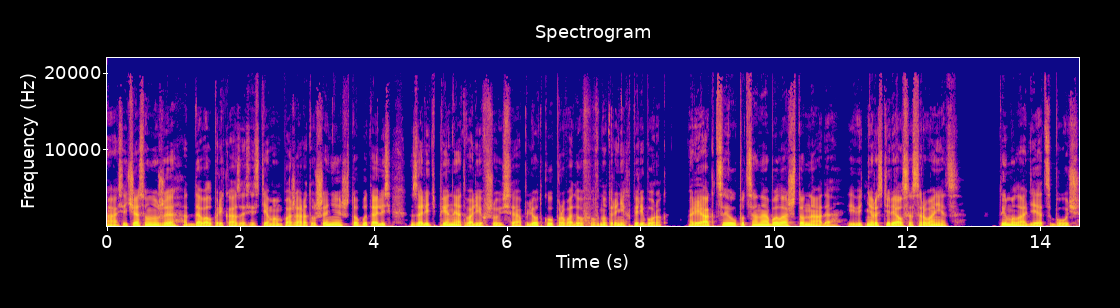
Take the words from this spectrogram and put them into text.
А сейчас он уже отдавал приказы системам пожаротушения, что пытались залить пеной отвалившуюся оплетку проводов внутренних переборок. Реакция у пацана была что надо, и ведь не растерялся сорванец. «Ты молодец, Буч»,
